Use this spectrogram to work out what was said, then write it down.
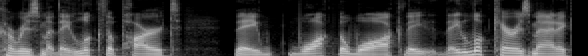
charisma. They look the part. They walk the walk. They they look charismatic.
